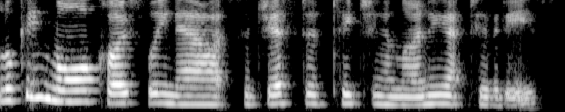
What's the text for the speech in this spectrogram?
Looking more closely now at suggested teaching and learning activities,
